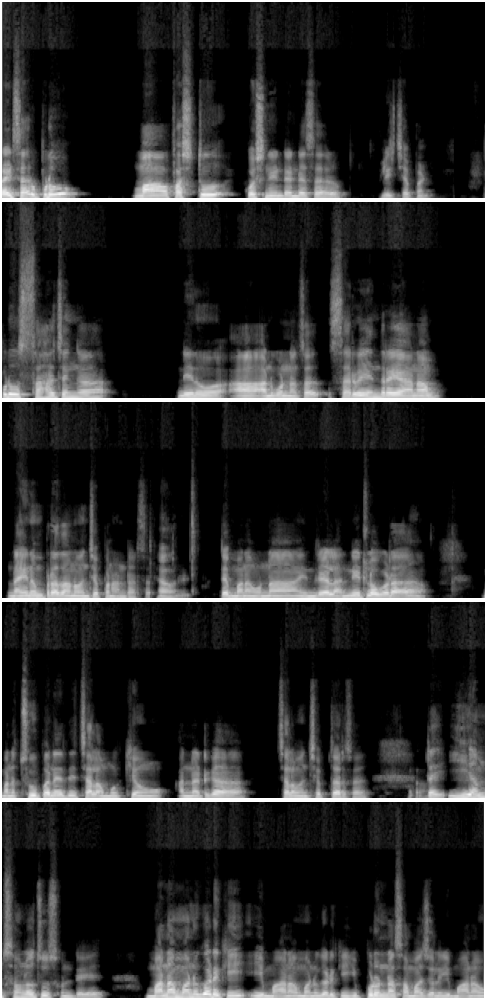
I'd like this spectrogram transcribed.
రైట్ సార్ ఇప్పుడు మా ఫస్ట్ క్వశ్చన్ ఏంటంటే సార్ ప్లీజ్ చెప్పండి. ఇప్పుడు సహజంగా నేను ఆ అనుకున్నాను సార్ సర్వేంద్రయానం నయనం ప్రధానం అని చెప్పని అంటారు సార్. అవునండి. అంటే మనం ఉన్న ఇంద్రియాలు అన్నిట్లో కూడా మన చూపు అనేది చాలా ముఖ్యం అన్నట్టుగా చాలా మంది చెప్తారు సార్. అంటే ఈ అంశంలో చూసుకుంటే మన మనుగడకి ఈ మానవ మనుగడకి ఇప్పుడున్న సమాజంలో ఈ మానవ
